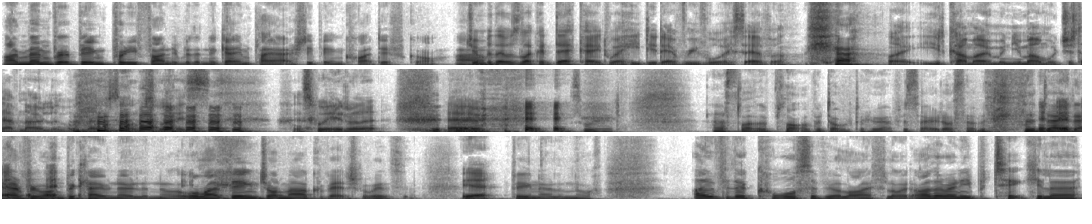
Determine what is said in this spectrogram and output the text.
I remember it being pretty funny, but then the gameplay actually being quite difficult. Do you remember there was like a decade where he did every voice ever? Um, yeah, Like you'd come home and your mum would just have Nolan with no songs voice. That's weird, wasn't it? Um, it's weird. That's like the plot of a Doctor Who episode or something. the day that everyone became Nolan North, or like being John Malkovich, but with yeah. being Nolan North. Over the course of your life, Lloyd, are there any particular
